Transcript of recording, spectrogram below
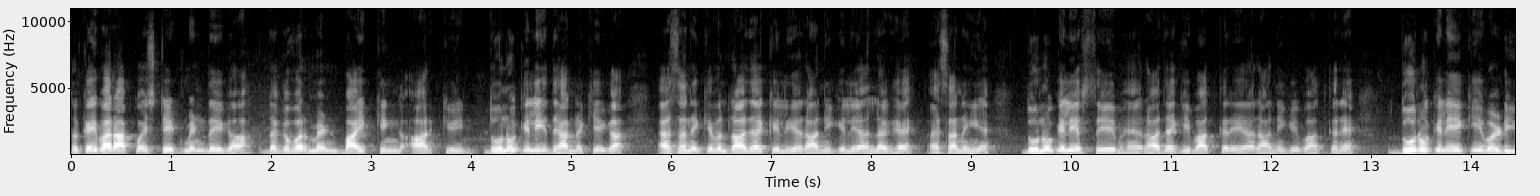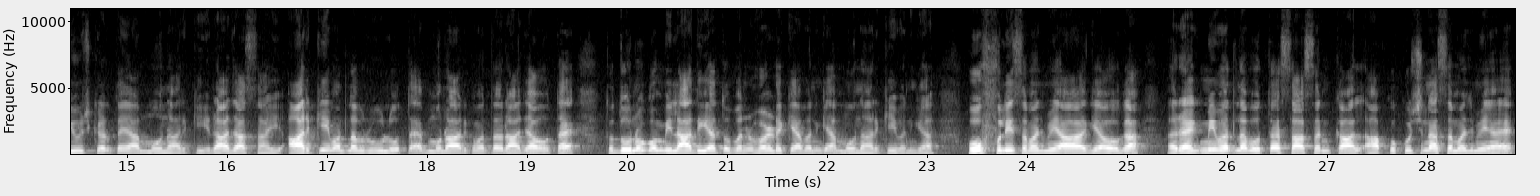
तो कई बार आपको स्टेटमेंट देगा the government by king or queen दोनों के लिए ध्यान रखिएगा। ऐसा नहीं केवल राजा के लिए, रानी के लिए अलग है, ऐसा नहीं है। दोनों के लिए सेम है। राजा की बात करें या रानी की बात करें दोनों के लिए एक ही वर्ड यूज़ करते हैं आप मोनार्की राजा, शाही। आर के मतलब रूल होता है मोनार्क मतलब राजा होता है तो दोनों को मिला दिया तो बन वर्ड क्या बन गया? मोनार्की बन गया। होपफुली समझ में आ गया होगा। रेगमी मतलब होता है शासन काल आपको कुछ ना समझ में आए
